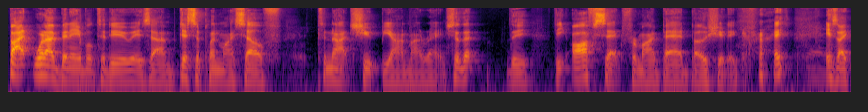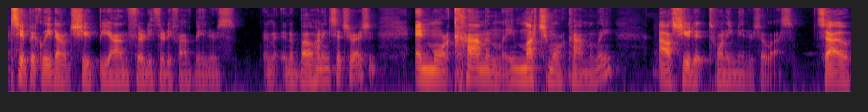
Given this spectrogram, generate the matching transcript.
but what I've been able to do is um, discipline myself to not shoot beyond my range, so that the the offset for my bad bow shooting, right, is I typically don't shoot beyond 30, 35 meters in, in a bow hunting situation, and more commonly, much more commonly, I'll shoot at 20 meters or less. So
